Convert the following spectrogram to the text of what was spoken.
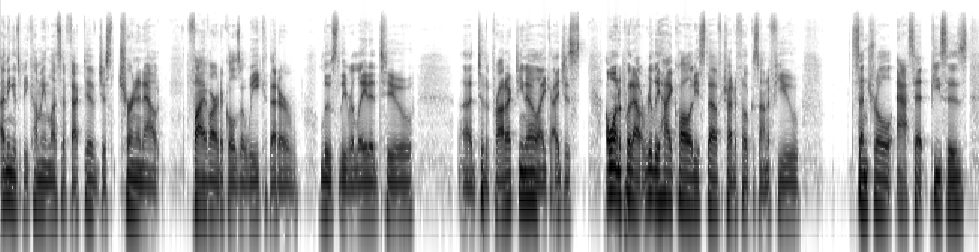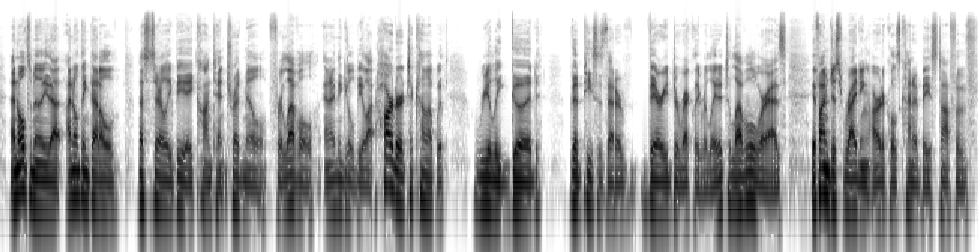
I think it's becoming less effective just churning out five articles a week that are loosely related to uh, to the product. You know, like I just I want to put out really high quality stuff. Try to focus on a few central asset pieces. And ultimately, that I don't think that'll necessarily be a content treadmill for level. And I think it'll be a lot harder to come up with really good good pieces that are very directly related to level. Whereas if I'm just writing articles kind of based off of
